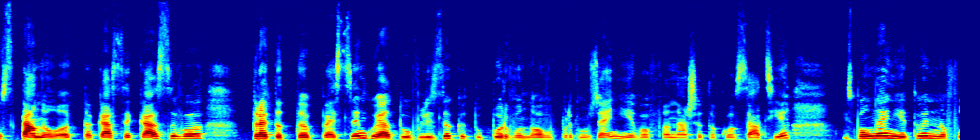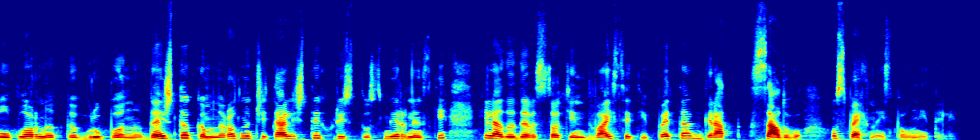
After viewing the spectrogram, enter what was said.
Рано станала. Така се казва третата песен, която влиза като първо ново предложение в нашата класация. Изпълнението е на фолклорната група Надежда към Народно читалище Христо Смирненски 1925 град Садово. Успех на изпълнителите!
